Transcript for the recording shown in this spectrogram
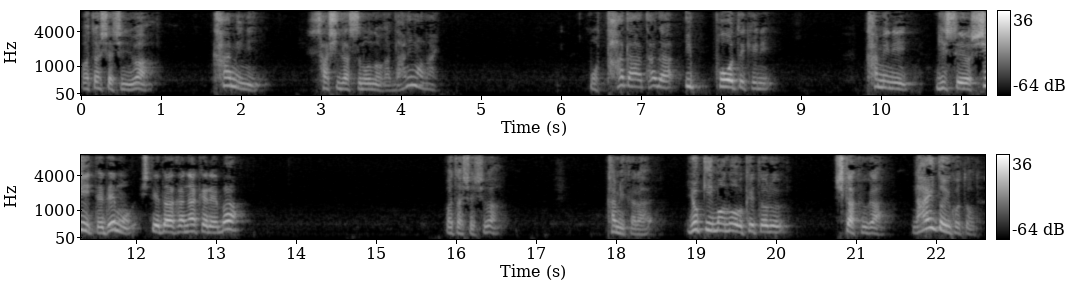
私たちには神に差し出すものが何もない。もうただただ一方的に神に犠牲を強いてでもしていただかなければ私たちは神から良きものを受け取る資格がないということです。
